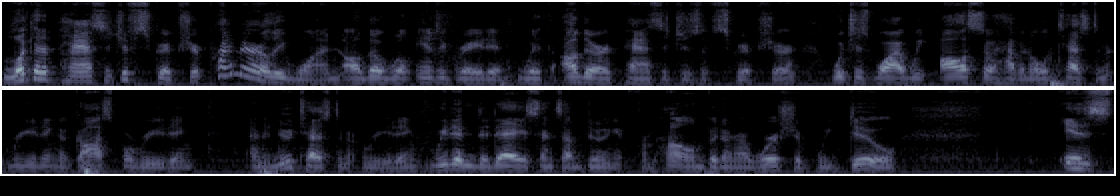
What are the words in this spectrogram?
look at a passage of Scripture, primarily one, although we'll integrate it with other passages of Scripture, which is why we also have an Old Testament reading, a Gospel reading, and a New Testament reading. We didn't today since I'm doing it from home, but in our worship we do. Is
